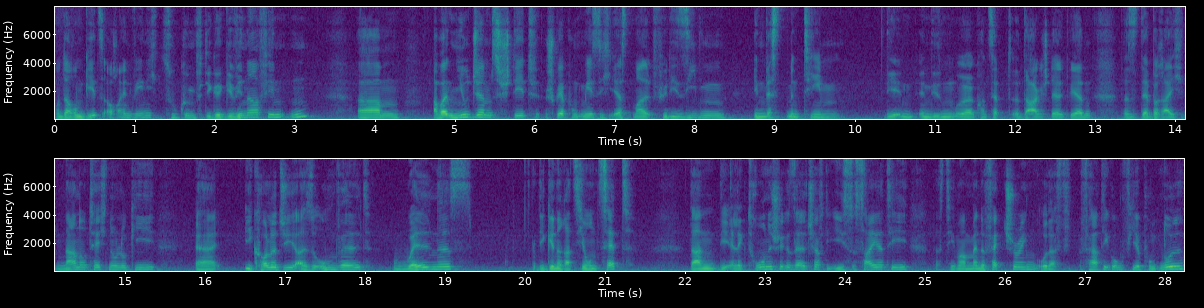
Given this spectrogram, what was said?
Und darum geht es auch ein wenig, zukünftige Gewinner finden. Ähm, aber New Gems steht schwerpunktmäßig erstmal für die sieben Investment-Themen, die in, in diesem äh, Konzept äh, dargestellt werden. Das ist der Bereich Nanotechnologie, äh, Ecology, also Umwelt, Wellness, die Generation Z, dann die elektronische Gesellschaft, die E-Society, das Thema Manufacturing oder Fertigung 4.0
